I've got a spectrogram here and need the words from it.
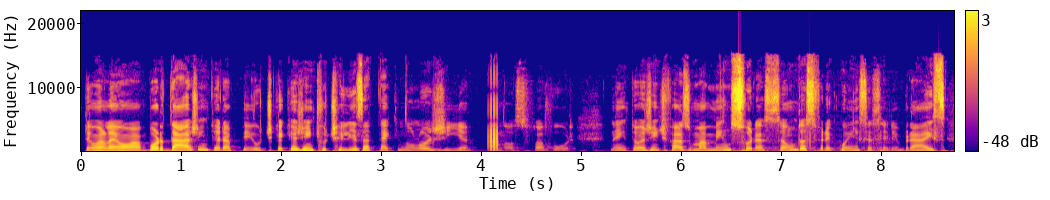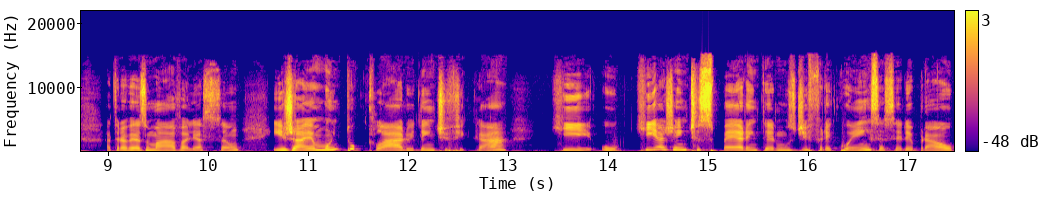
Então, ela é uma abordagem terapêutica que a gente utiliza a tecnologia a nosso favor. né? Então, a gente faz uma mensuração das frequências cerebrais através de uma avaliação e já é muito claro identificar que o que a gente espera em termos de frequência cerebral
